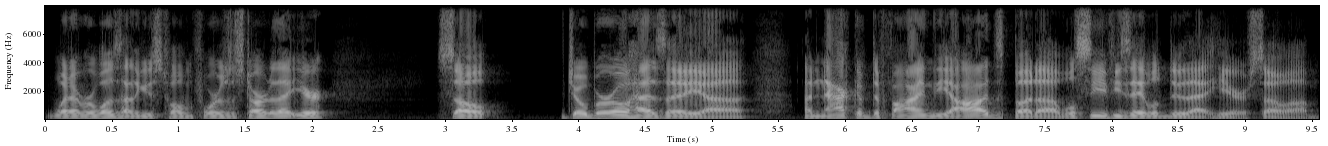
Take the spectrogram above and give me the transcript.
whatever it was. I think he was twelve and four as a starter that year. So Joe Burrow has a uh, a knack of defying the odds, but uh, we'll see if he's able to do that here. So um,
